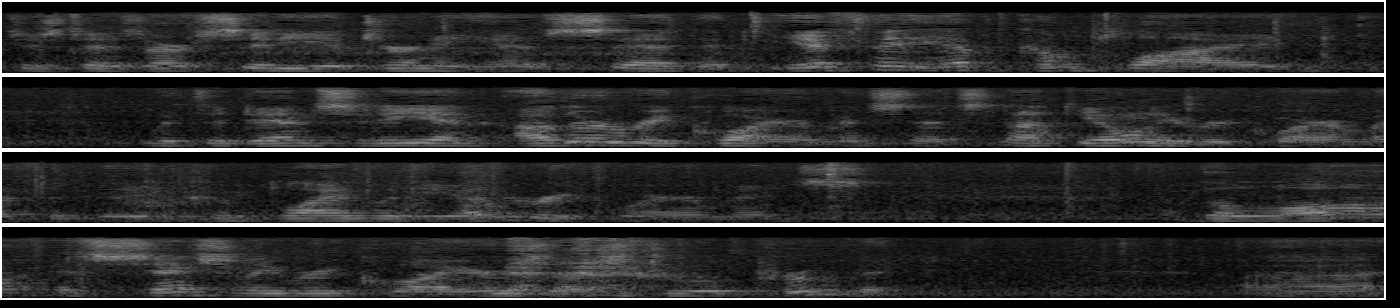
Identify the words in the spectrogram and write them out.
just as our city attorney has said, that if they have complied with the density and other requirements, that's not the only requirement, that they've complied with the other requirements, the law essentially requires us to approve it. Uh,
